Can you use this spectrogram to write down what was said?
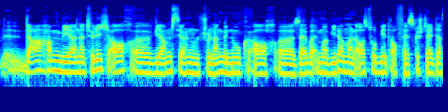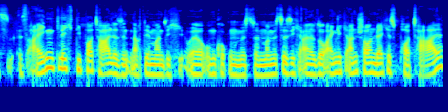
da haben wir natürlich auch, äh, wir haben es ja nun schon lang genug auch äh, selber immer wieder mal ausprobiert, auch festgestellt, dass es eigentlich die Portale sind, nach denen man sich äh, umgucken müsste. Man müsste sich also eigentlich anschauen, welches Portal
